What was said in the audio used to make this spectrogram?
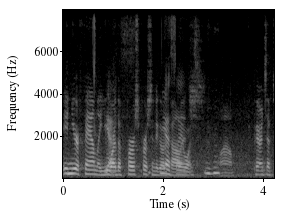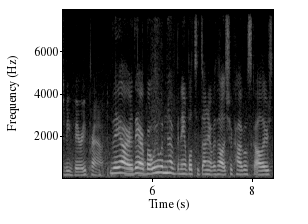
In your family, you yes. are the first person to go yes, to college. Yes, I was. Mm -hmm. Wow. Parents have to be very proud. They are, they proud. are, but we wouldn't have been able to done it without Chicago Scholars.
